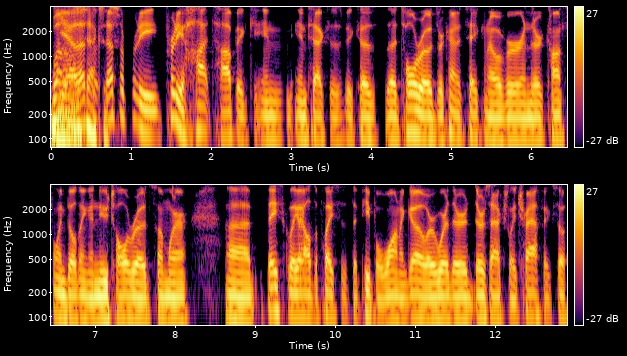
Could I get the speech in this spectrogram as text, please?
Well, yeah, that's Texas. A, that's a pretty pretty hot topic in in Texas because the toll roads are kind of taken over and they're constantly building a new toll road somewhere. Uh, basically, all the places that people want to go or where there there's actually traffic. So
